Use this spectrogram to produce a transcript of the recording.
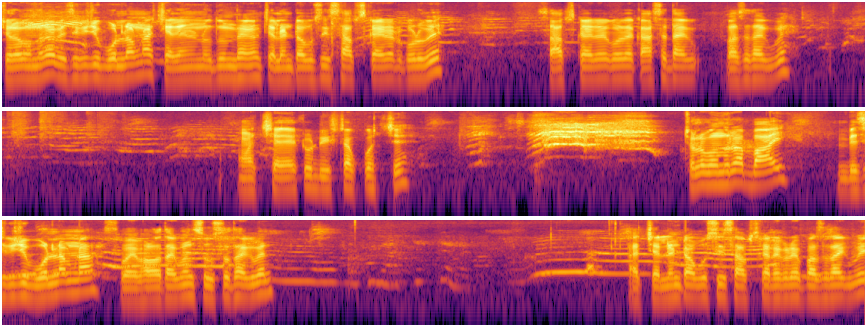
চলো বন্ধুরা, বেশি কিছু বললাম না। চ্যানেলে নতুন থাকবে চ্যানেলটা অবশ্যই সাবস্ক্রাইবার করবে। সাবস্ক্রাইবার করে কাছে থাক পাশে থাকবে। আমার ছেলে একটু ডিস্টার্ব করছে। চলো বন্ধুরা বাই বেশি কিছু বললাম না। সবাই ভালো থাকবেন, সুস্থ থাকবেন। আর চ্যানেলটা অবশ্যই সাবস্ক্রাইব করে পাশে থাকবে।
